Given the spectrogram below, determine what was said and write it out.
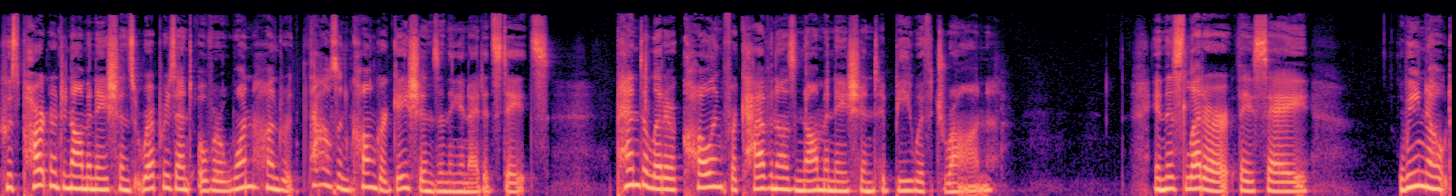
whose partner denominations represent over 100,000 congregations in the United States, penned a letter calling for Kavanaugh's nomination to be withdrawn. In this letter, they say, We note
